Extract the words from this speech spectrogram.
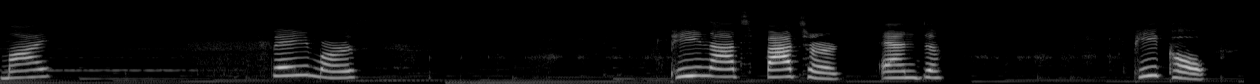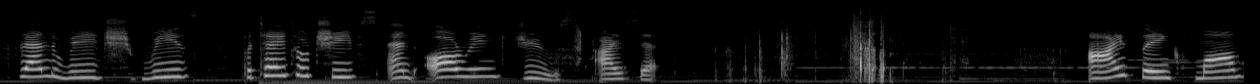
My famous peanut butter and pickle sandwich with potato chips and orange juice, I said. I think mom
